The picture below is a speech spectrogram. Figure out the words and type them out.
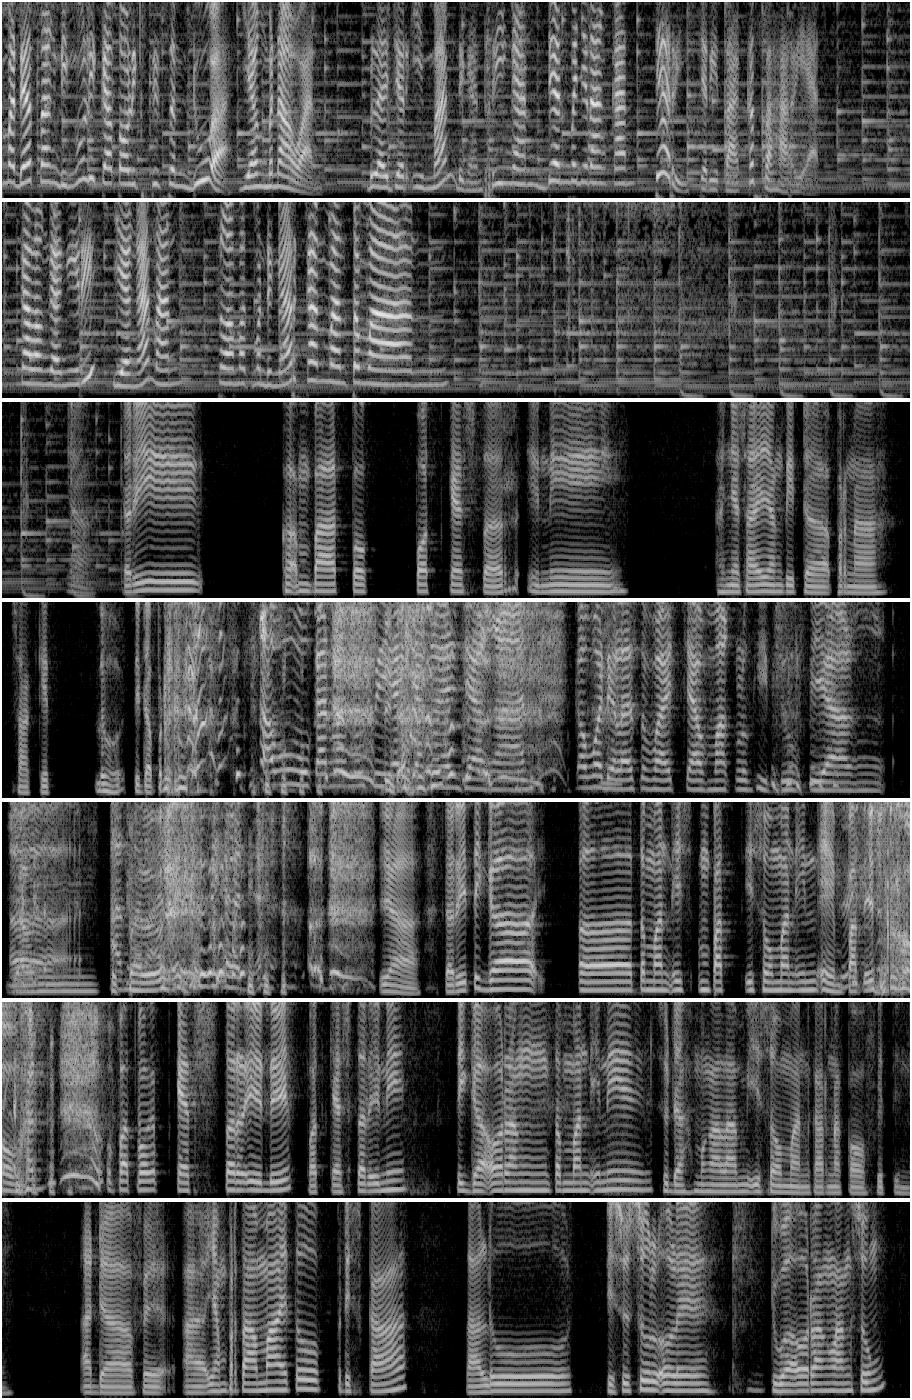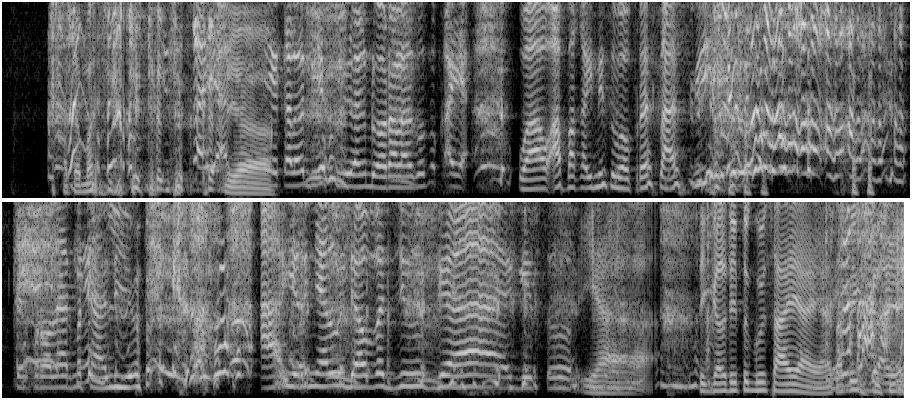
Selamat datang di Nguli Katolik Season 2 yang menawan. Belajar iman dengan ringan dan menyenangkan dari cerita keseharian. Kalau nggak ngiri, ya nganan. Selamat mendengarkan, teman-teman. Ya, dari keempat po- podcaster ini hanya saya yang tidak pernah sakit. Loh, tidak pernah. Kamu bukan manusia, jangan-jangan. Kamu adalah semacam makhluk hidup yang Yang eh, bebal. ya, dari tiga eh, teman is empat isoman ini eh empat isoman empat podcaster ini podcaster ini tiga orang teman ini sudah mengalami isoman karena covid ini ada ah, yang pertama itu Priska lalu disusul oleh dua orang langsung ada Mas Yudi dan itu kayak Iya. ya kalau dia bilang dua orang langsung tuh kayak wow apakah ini sebuah prestasi Kayak perolehan medali ya. akhirnya lu dapet juga gitu Ya, tinggal ditunggu saya ya, tapi enggak ya.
